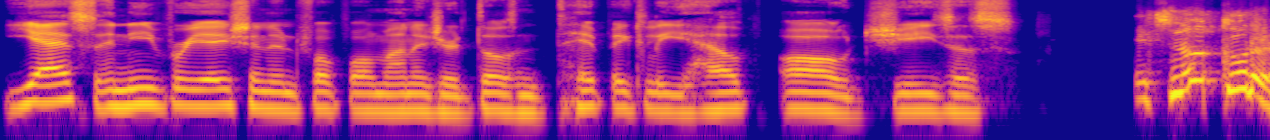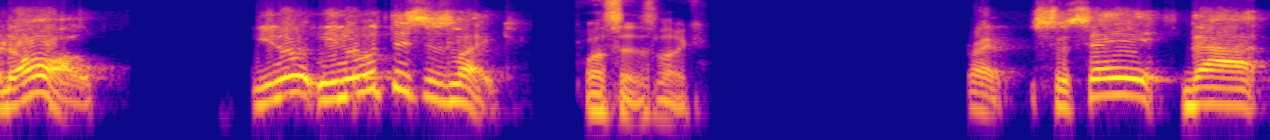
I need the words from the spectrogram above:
yes, inebriation in Football Manager doesn't typically help. Oh Jesus, It's not good at all. You know, you know what this is like, what's this like? right? So say that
